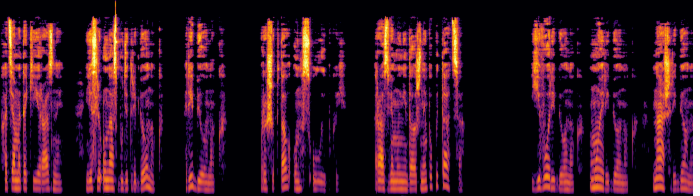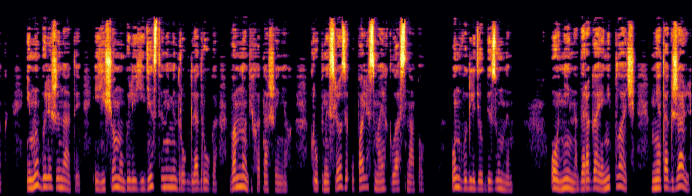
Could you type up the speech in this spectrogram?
хотя мы такие разные. Если у нас будет ребенок... Ребенок!» — прошептал он с улыбкой. «Разве мы не должны попытаться?» «Его ребенок, мой ребенок, наш ребенок. И мы были женаты, и еще мы были единственными друг для друга во многих отношениях. Крупные слезы упали с моих глаз на пол. Он выглядел безумным. «О, Нина, дорогая, не плачь, мне так жаль».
